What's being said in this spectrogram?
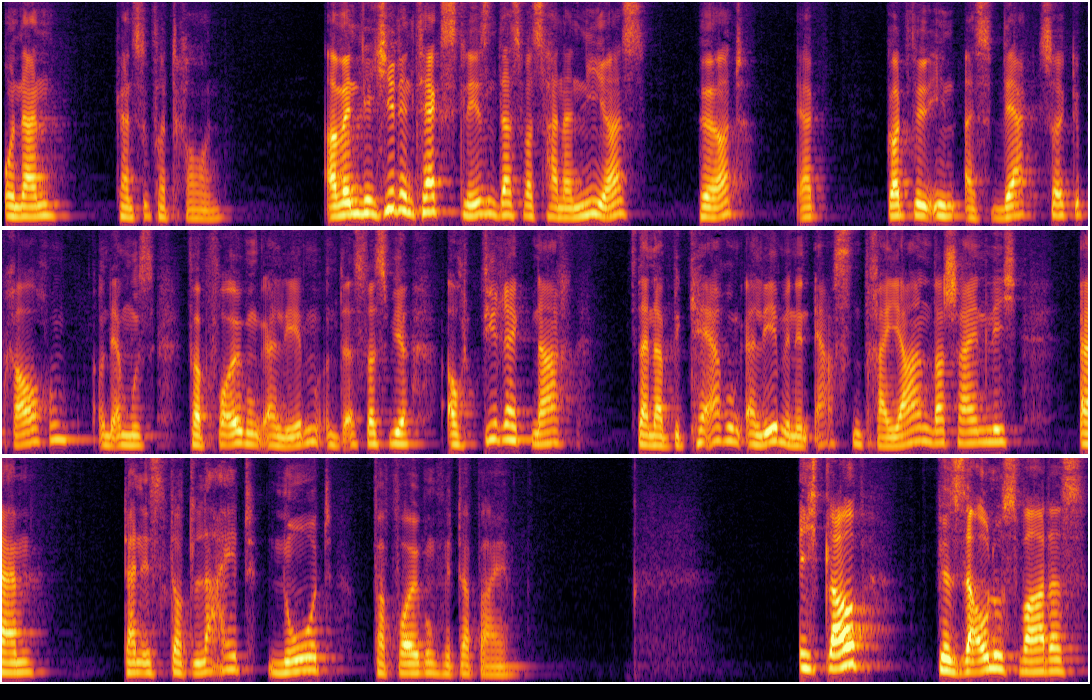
und dann kannst du vertrauen. Aber wenn wir hier den Text lesen, das, was Hananias hört, er, Gott will ihn als Werkzeug gebrauchen und er muss Verfolgung erleben. Und das, was wir auch direkt nach seiner Bekehrung erleben, in den ersten drei Jahren wahrscheinlich, ähm, dann ist dort Leid, Not, Verfolgung mit dabei. Ich glaube, für Saulus war das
